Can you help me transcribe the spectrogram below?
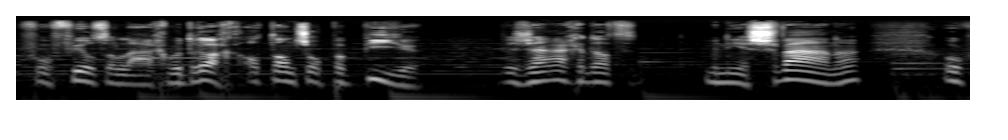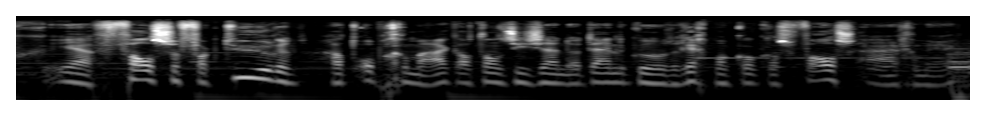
voor een veel te laag bedrag, althans op papier. We zagen dat meneer Zwanen ook ja, valse facturen had opgemaakt. Althans, die zijn uiteindelijk door de rechtbank ook als vals aangemerkt.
